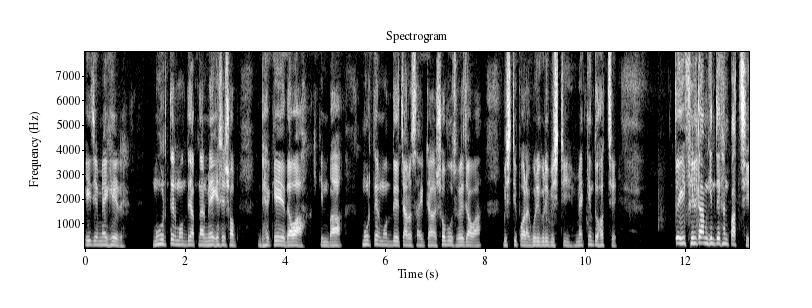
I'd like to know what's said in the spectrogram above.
এই যে মেঘের মুহূর্তের মধ্যে আপনার মেঘ এসে সব ঢেকে দেওয়া কিংবা মুহূর্তের মধ্যে চারো সাইডটা সবুজ হয়ে যাওয়া, বৃষ্টি পড়া, গুড়ি গুড়ি বৃষ্টি, মেঘ কিন্তু হচ্ছে। তো এই ফিলটা আমি কিন্তু এখানে পাচ্ছি।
